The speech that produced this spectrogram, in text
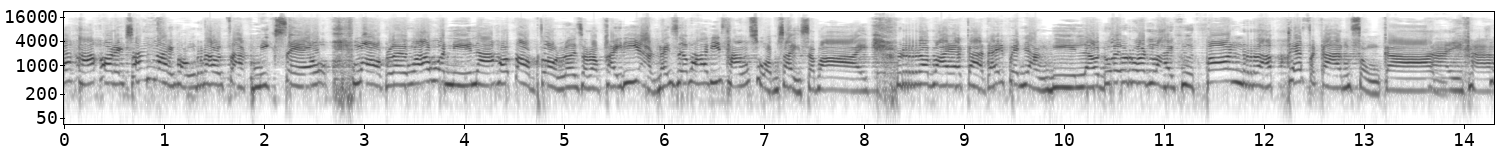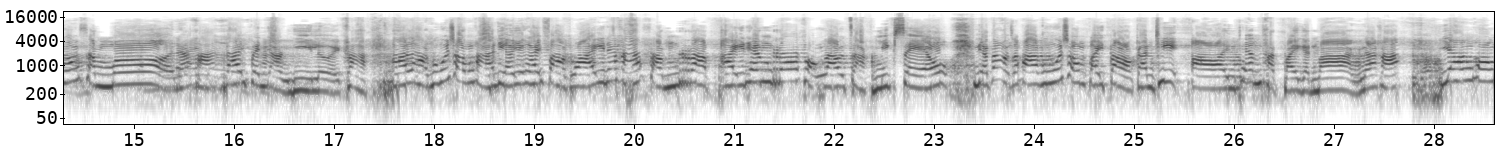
นะคะคอลเลคชั่นใหม่ของเรา จากมิกเซลบอกเลยว่าวันนี้นะเขาตอบโจทย์เลยสำหรับใครที่อยากได้เสื้อผ้าที่ทั้งสวมใส่สบาย ระบายอากาศได้เป็นอย่างดี แล้วด้วยรวดลายคือต้อนรับเทศกาลสงกรารใช่ค่ะช่วงซัมเมอร์นะคะ ได้เป็นอย่างดีเลยค่ะเอาล่ะคุณผู้ชมค่ะเดี๋ยวยังไงฝากไว้นะคะสำหรับไอเทมแรกของเราจากมิกเซลเดี๋ยวต้องจะพาคุณผู้ชมไปต่อกันที่ไอเทมถัดไปกันบ้างนะคะ ยังคง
